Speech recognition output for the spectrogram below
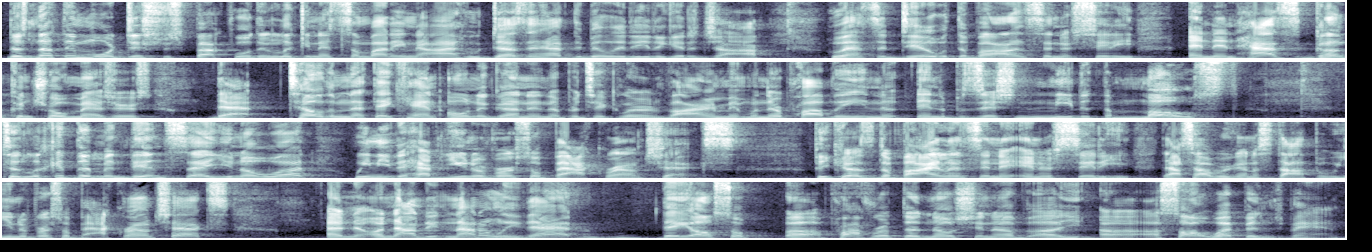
There's nothing more disrespectful than looking at somebody in the eye who doesn't have the ability to get a job, who has to deal with the violence in their city, and then has gun control measures that tell them that they can't own a gun in a particular environment when they're probably in the, in the position to need it the most. To look at them and then say, you know what? We need to have universal background checks because the violence in the inner city, that's how we're going to stop it with universal background checks. And uh, not, not only that, they also uh, proffer up the notion of uh, uh, assault weapons ban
